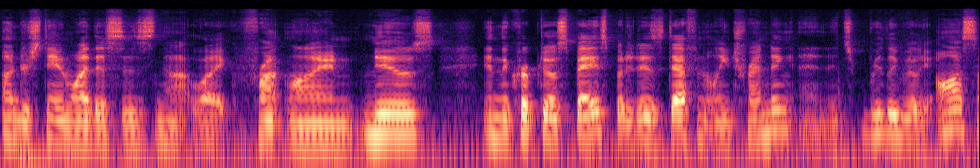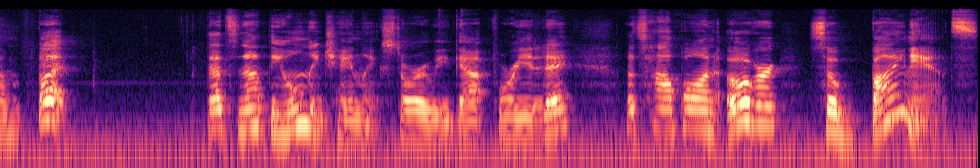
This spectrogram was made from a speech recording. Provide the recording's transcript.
understand why this is not like frontline news in the crypto space, but it is definitely trending and it's really, really awesome. But that's not the only Chainlink story we've got for you today. Let's hop on over. So, Binance.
